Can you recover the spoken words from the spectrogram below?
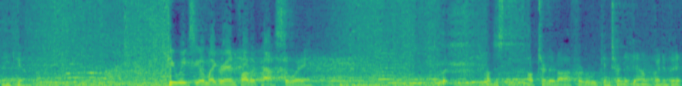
Thank you. A few weeks ago, my grandfather passed away. I'll just I'll turn it off, or we can turn it down quite a bit.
